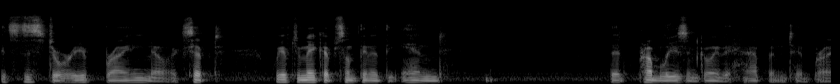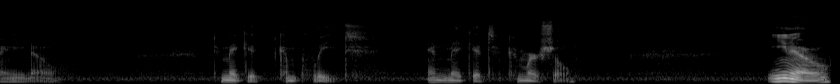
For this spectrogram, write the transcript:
It's the story of Brian Eno, except we have to make up something at the end that probably isn't going to happen to Brian Eno to make it complete and make it commercial. Eno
